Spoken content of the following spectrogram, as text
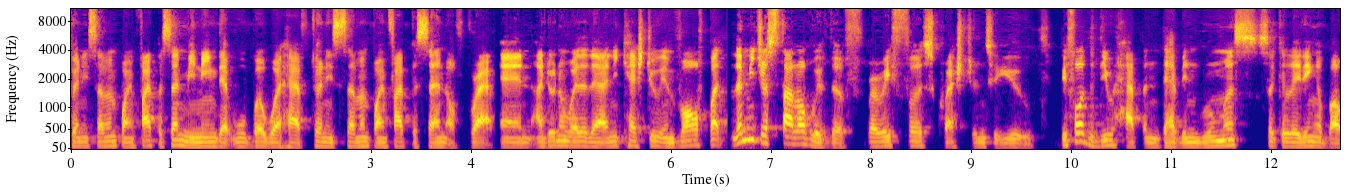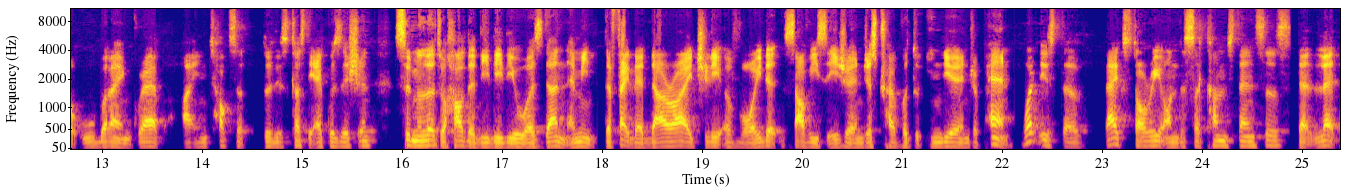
27.5%, meaning that Uber will have 27.5% of Grab. And I don't know whether there are any cash deal involved, but let me just start off with the very first question to you. Before the deal happened, there have been rumors circulating about Uber and Grab are in talks to discuss the acquisition, similar to how the deal was done. I mean, the fact that Dara actually avoided Southeast Asia and just traveled to India and Japan. What is the backstory on the circumstances that led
